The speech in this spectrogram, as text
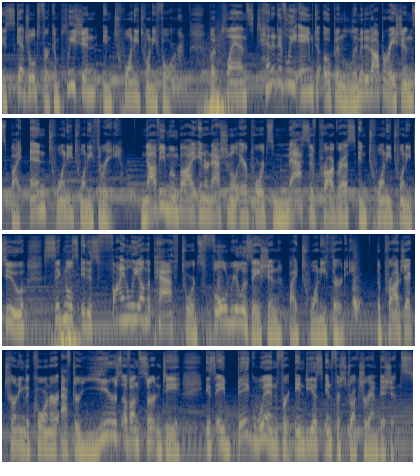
is scheduled for completion in 2024. But plans tentatively aim to open limited operations by end 2023. Navi Mumbai International Airport's massive progress in 2022 signals it is finally on the path towards full realization by 2030. The project turning the corner after years of uncertainty is a big win for India's infrastructure ambitions.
